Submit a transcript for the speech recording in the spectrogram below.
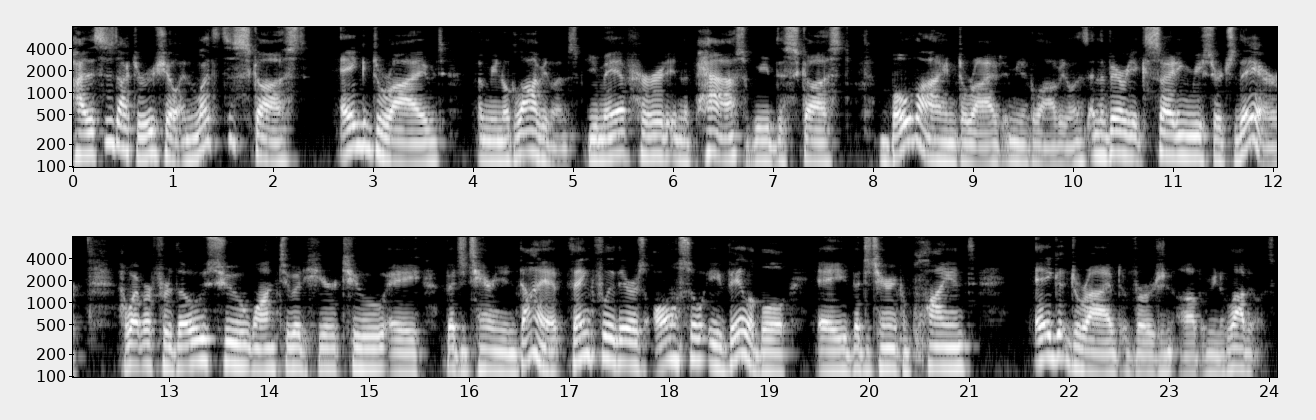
Hi, this is Dr. Ruscio, and let's discuss egg-derived immunoglobulins. You may have heard in the past we've discussed bovine-derived immunoglobulins and the very exciting research there. However, for those who want to adhere to a vegetarian diet, thankfully there is also available a vegetarian compliant egg-derived version of immunoglobulins.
